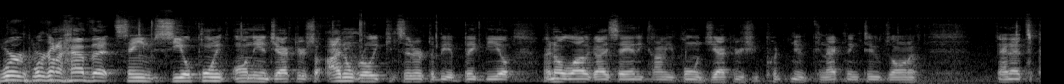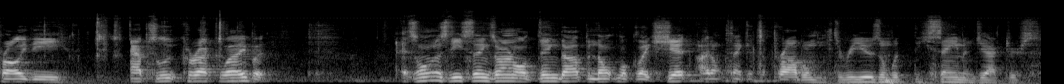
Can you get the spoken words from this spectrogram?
we're, we're going to have that same seal point on the injector, so I don't really consider it to be a big deal. I know a lot of guys say anytime you pull injectors, you put new connecting tubes on it, and that's probably the absolute correct way, but as long as these things aren't all dinged up and don't look like shit, I don't think it's a problem to reuse them with the same injectors.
